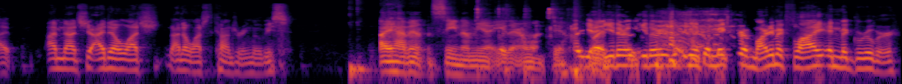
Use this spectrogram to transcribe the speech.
I I'm not sure. I don't watch. I don't watch the Conjuring movies. I haven't seen him yet either. I want to. But yeah, But either either like a mixture of Marty McFly and MacGruber.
